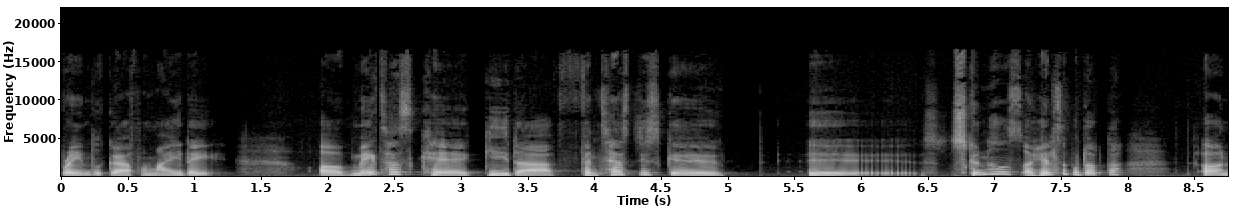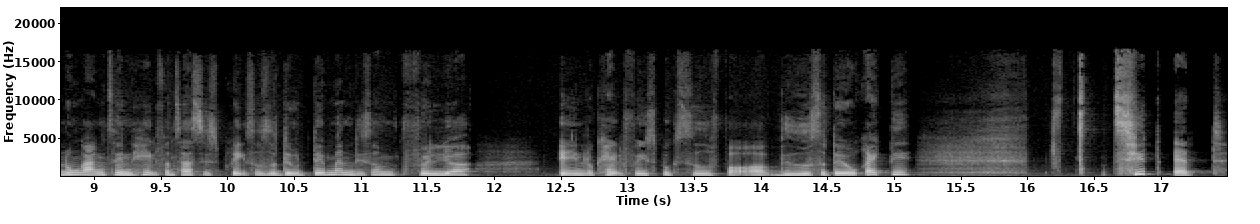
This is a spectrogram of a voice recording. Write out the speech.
brandet gøre for mig i dag? Og Matas kan give dig fantastiske øh, skønheds- og helseprodukter, og nogle gange til en helt fantastisk pris. Altså det er jo det, man ligesom følger en lokal Facebook-side for at vide. Så det er jo rigtig tit, at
